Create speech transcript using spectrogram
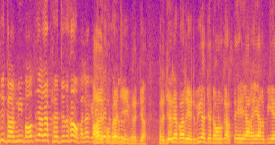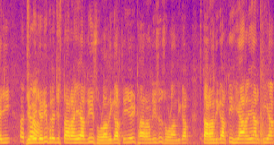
ਜੀ ਗਰਮੀ ਬਹੁਤ ਜ਼ਿਆਦਾ ਫ੍ਰਿਜ ਦਿਖਾਓ ਪਹਿਲਾਂ ਕਿਹੜੇ ਦੇਖੋ ਫ੍ਰਿਜ ਜੀ ਫ੍ਰਿਜ ਫ੍ਰਿਜਾਂ ਦੇ ਆਪਾਂ ਰੇਟ ਵੀ ਅੱਜ ਡਾਊਨ ਕਰਤੇ 1000 1000 ਰੁਪਏ ਜੀ। ਜਿਵੇਂ ਜਿਹੜੀ ਫ੍ਰਿਜ 17000 ਦੀ 16 ਦੀ ਕਰਤੀ ਜਿਹੜੀ 18 ਦੀ ਸੀ 16 ਦੀ ਕਰ 17 ਦੀ ਕਰਤੀ 1000 1000 ਰੁਪਿਆ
